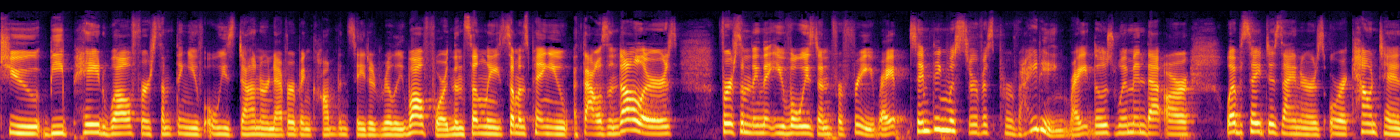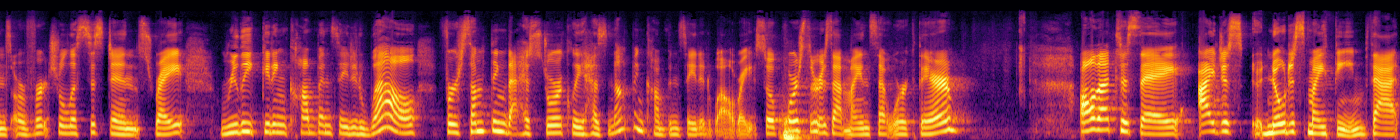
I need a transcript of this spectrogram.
to be paid well for something you've always done or never been compensated really well for. And then suddenly someone's paying you a thousand dollars for something that you've always done for free, right? Same thing with service providing, right? Those women that are website designers or accountants or virtual assistants, right? Really getting compensated well for something that historically has not been compensated well, right? So, of course, there is that mindset work there. All that to say, I just noticed my theme that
